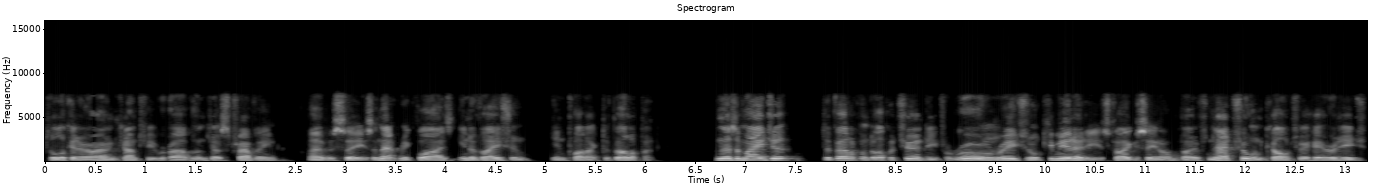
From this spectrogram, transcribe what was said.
to look at our own country rather than just travelling overseas. And that requires innovation in product development. And there's a major development opportunity for rural and regional communities, focusing on both natural and cultural heritage,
